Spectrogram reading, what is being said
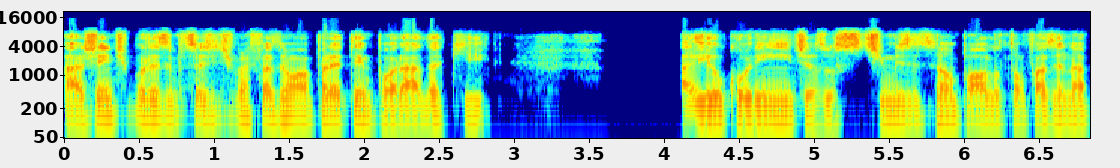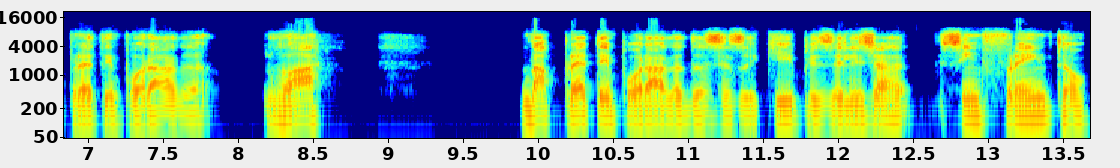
a gente, por exemplo, se a gente vai fazer uma pré-temporada aqui, aí o Corinthians, os times de São Paulo estão fazendo a pré-temporada lá. Na pré-temporada dessas equipes, eles já se enfrentam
